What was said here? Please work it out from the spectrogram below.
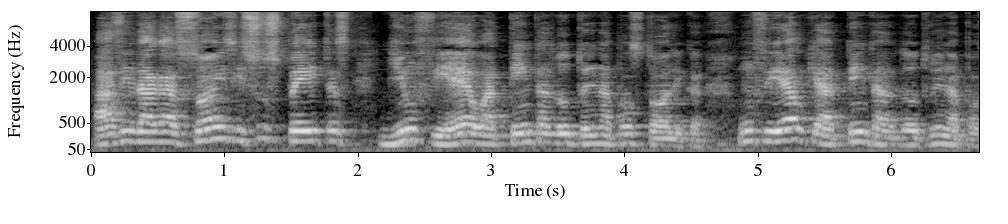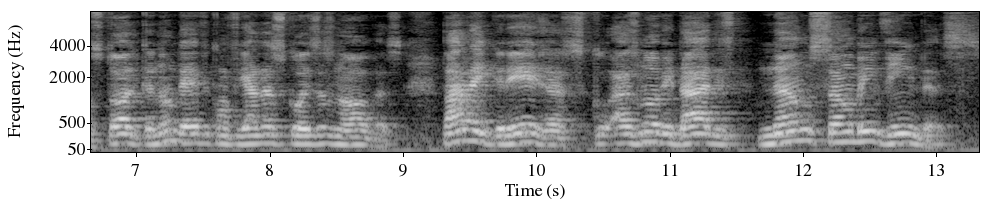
às indagações e suspeitas de um fiel atento à doutrina apostólica. Um fiel que atenta à doutrina apostólica não deve confiar nas coisas novas. Para a igreja, as, as novidades não são bem-vindas.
